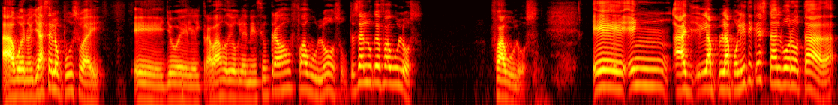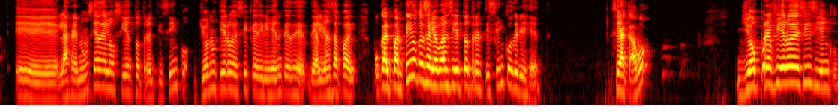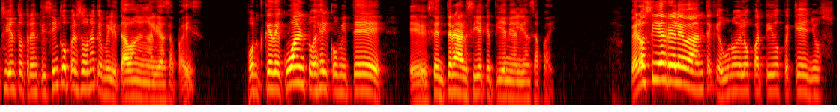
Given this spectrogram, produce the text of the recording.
ah, bueno, ya se lo puso ahí, eh, Joel, el trabajo de Oglenesia, un trabajo fabuloso. ¿Ustedes saben lo que es fabuloso? Fabuloso. Eh, la, política está alborotada. La renuncia de los 135, yo no quiero decir que dirigentes de, Alianza País, porque al partido que se le van 135 dirigentes, se acabó. Yo prefiero decir 135 personas que militaban en Alianza País. Porque de cuánto es el comité eh, central si es que tiene Alianza País. Pero sí es relevante que uno de los partidos pequeños,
